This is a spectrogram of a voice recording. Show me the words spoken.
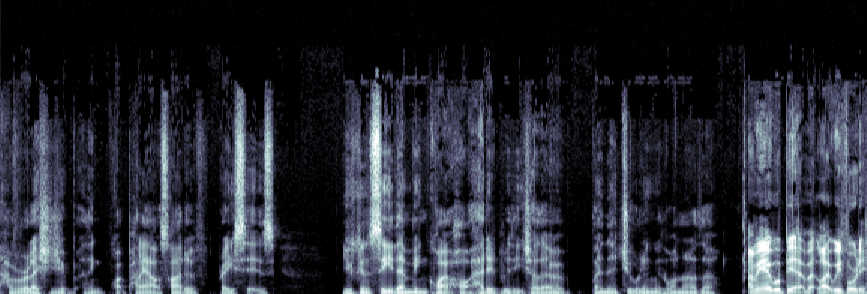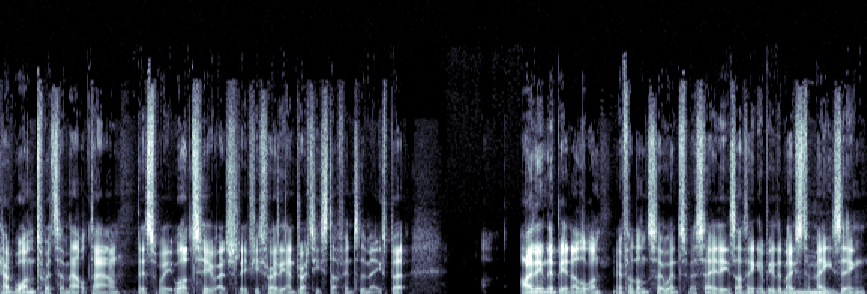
have a relationship. I think quite probably outside of races. You can see them being quite hot headed with each other when they're dueling with one another. I mean, it would be like we've already had one Twitter meltdown this week. Well, two actually, if you throw the Andretti stuff into the mix. But I think there'd be another one if Alonso went to Mercedes. I think it'd be the most Mm. amazing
